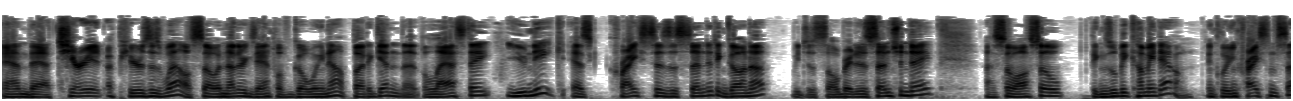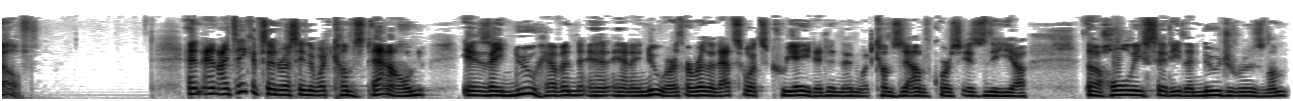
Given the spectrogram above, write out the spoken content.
and that chariot appears as well. So another example of going up. But again, the, the last day, unique as Christ has ascended and gone up. We just celebrated Ascension Day. Uh, so also things will be coming down, including Christ himself. And and I think it's interesting that what comes down is a new heaven and, and a new earth, or rather, that's what's created, and then what comes down, of course, is the uh, the holy city, the New Jerusalem.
